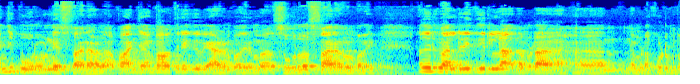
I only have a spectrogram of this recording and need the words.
അഞ്ച് പൂർവപുണ്യ സ്ഥാനമാണ്. അപ്പോൾ അഞ്ചാം ഭാവത്തിലേക്ക് വ്യാഴം വരുമ്പോൾ സുഹൃതസ്ഥാനം എന്നും പറയും. അതൊരു നല്ല രീതിയിലുള്ള നമ്മുടെ നമ്മുടെ കുടുംബ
